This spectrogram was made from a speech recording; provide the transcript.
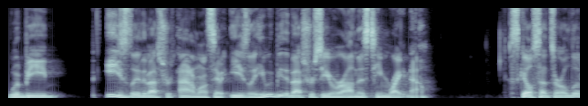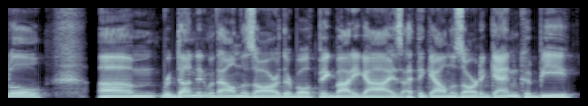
would be easily the best. I don't want to say easily. He would be the best receiver on this team right now. Skill sets are a little um, redundant with Allen Lazard. They're both big body guys. I think Allen Lazard again could be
